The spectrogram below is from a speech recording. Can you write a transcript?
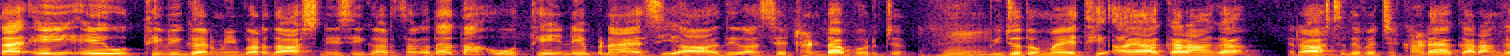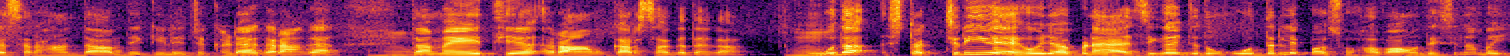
ਤਾਂ ਇਹ ਇਹ ਉੱਥੇ ਵੀ ਗਰਮੀ ਬਰਦਾਸ਼ਤ ਨਹੀਂ ਸੀ ਕਰ ਸਕਦਾ ਤਾਂ ਉੱਥੇ ਇਹਨੇ ਬਣਾਇਆ ਸੀ ਆਪਦੇ ਵਾਸਤੇ ਠੰਡਾ ਬੁਰਜ। ਵੀ ਜਦੋਂ ਮੈਂ ਇੱਥੇ ਆਇਆ ਕਰਾਂਗਾ ਰਾਸਤੇ ਦੇ ਵਿੱਚ ਖੜਿਆ ਕਰਾਂਗਾ ਸਰਹੰਦ ਆਪਦੇ ਕਿਲੇ 'ਚ ਖੜਿਆ ਕਰਾਂਗਾ ਤਾਂ ਮੈਂ ਇੱਥੇ ਆਰਾਮ ਕਰ ਸਕਦਾਗਾ ਉਹਦਾ ਸਟਰਕਚਰ ਹੀ ਇਹੋ ਜਿਹਾ ਬਣਾਇਆ ਸੀਗਾ ਜਦੋਂ ਉਧਰਲੇ ਪਾਸੋਂ ਹਵਾ ਆਉਂਦੀ ਸੀ ਨਾ ਬਈ।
